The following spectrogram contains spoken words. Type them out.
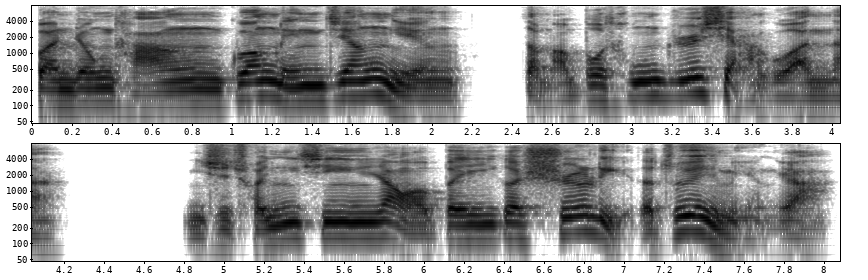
关中堂光临江宁，怎么不通知下官呢？你是存心让我背一个失礼的罪名呀？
